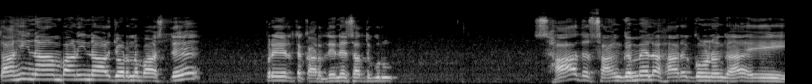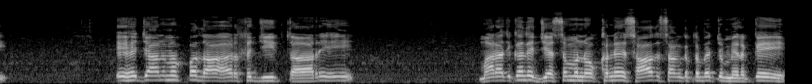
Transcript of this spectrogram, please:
ਤਾਂ ਹੀ ਨਾਮ ਬਾਣੀ ਨਾਲ ਜੁੜਨ ਵਾਸਤੇ ਪ੍ਰੇਰਿਤ ਕਰਦੇ ਨੇ ਸਤਿਗੁਰੂ। ਸਾਧ ਸੰਗ ਮਿਲ ਹਰ ਗੁਣ ਗਾਏ, ਇਹ ਜਨਮ ਪਦਾਰਥ ਜੀਤਾ ਰੇ। ਮਹਾਰਾਜ ਕਹਿੰਦੇ, ਜਿਸ ਮਨੁੱਖ ਨੇ ਸਾਧ ਸੰਗਤ ਵਿੱਚ ਮਿਲ ਕੇ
